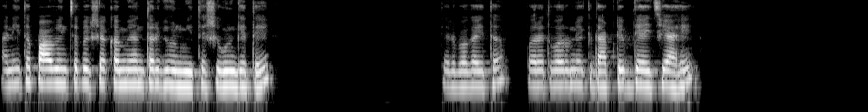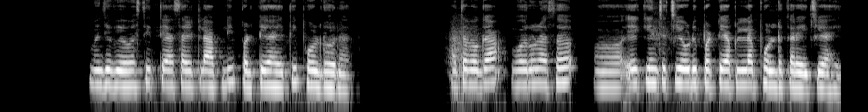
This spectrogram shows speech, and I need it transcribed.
आणि इथं पाव इंचपेक्षा कमी अंतर घेऊन मी इथं शिवून घेते. तर बघा इथं परत वरून एक दापटीप द्यायची आहे. म्हणजे व्यवस्थित त्या साईडला आपली पट्टी आहे ती फोल्ड होणार. आता बघा वरून असं एक इंचची एवढी पट्टी आपल्याला फोल्ड करायची आहे.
